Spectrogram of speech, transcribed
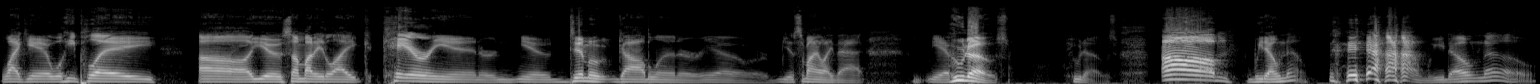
Like you know will he play uh you know somebody like Carrion or you know Demogoblin or you know or you know, somebody like that. Yeah who knows? Who knows? Um we don't know we don't know.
